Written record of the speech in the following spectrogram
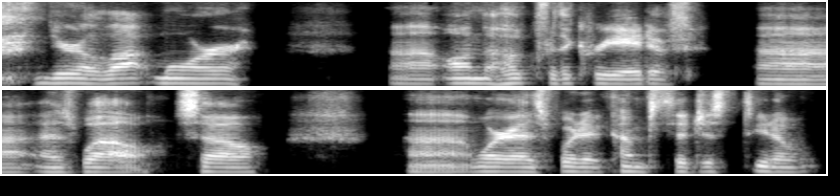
you're a lot more uh, on the hook for the creative uh, as well. So, uh, whereas when it comes to just you know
